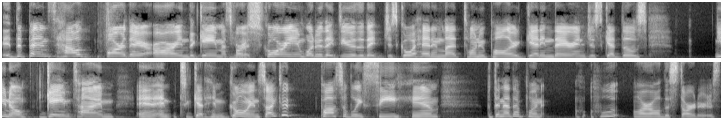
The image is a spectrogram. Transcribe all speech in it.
it depends how far they are in the game as far as scoring. What do they do? Do they just go ahead and let Tony Pollard get in there and just get those, you know, game time and, and to get him going? So I could possibly see him, but then at that point, who are all the starters?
